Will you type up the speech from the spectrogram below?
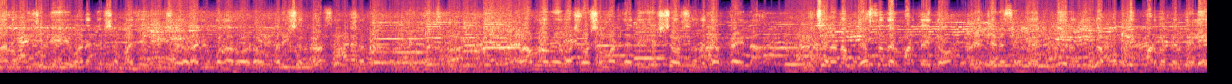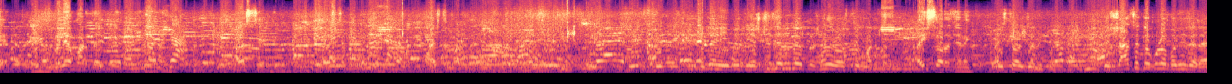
ನಾನು ಬಿಜೆಪಿ ವಾರ್ಡಾಧ್ಯಕ್ಷ ಮಾಜಿ ಹರೀಶ್ ಅಂತ ಹರೀಶ್ ರಾಮನವಮಿ ವರ್ಷ ವರ್ಷ ಮಾಡ್ತಾ ಇದ್ವಿ ಎಷ್ಟು ವರ್ಷ ಅಂತ ಜ್ಞಾಪಕ ಇಲ್ಲ ಮುಂಚೆಲ್ಲ ನಮ್ಮ ದೇವಸ್ಥಾನದಲ್ಲಿ ಮಾಡ್ತಾ ಇದ್ದೋ ಅಲ್ಲಿ ಜನಸಂಖ್ಯೆ ಕಮ್ಮಿ ಇರೋದ್ರಿಂದ ಪಬ್ಲಿಕ್ ಮಾಡ್ಬೇಕಂತೇಳಿ ಇಲ್ಲೇ ಮಾಡ್ತಾ ಇದ್ವಿ ಜಾಸ್ತಿ ಜಾಸ್ತಿ ಮಾಡ್ತಾ ಇದ್ವಿ ಮತ್ತೆ ಇವತ್ತು ಎಷ್ಟು ಜನರಿಗೆ ಪ್ರಸಾದ ವ್ಯವಸ್ಥೆ ಮಾಡ್ತಾರೆ? ಐದು ಸಾವಿರ ಜನಕ್ಕೆ. ಐದು ಸಾವಿರ ಜನಕ್ಕೆ ಶಾಸಕರು ಕೂಡ ಬಂದಿದ್ದಾರೆ.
